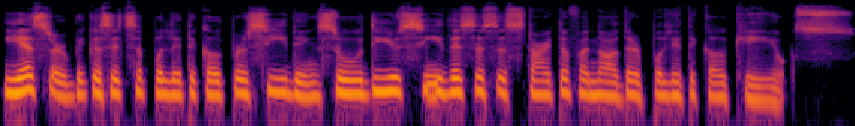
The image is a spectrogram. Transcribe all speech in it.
Yes, sir, because it's a political proceeding. So do you see this as a start of another political chaos?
